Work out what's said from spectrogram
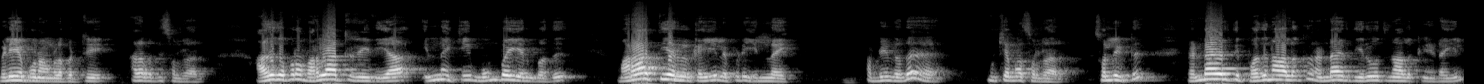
வெளியே போனவங்கள பற்றி அதை பற்றி சொல்கிறாரு அதுக்கப்புறம் வரலாற்று ரீதியாக இன்னைக்கு மும்பை என்பது மராத்தியர்கள் கையில் எப்படி இல்லை அப்படின்றத முக்கியமாக சொல்கிறாரு சொல்லிட்டு ரெண்டாயிரத்தி பதினாலுக்கும் ரெண்டாயிரத்தி இருபத்தி நாலுக்கும் இடையில்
